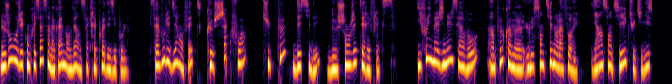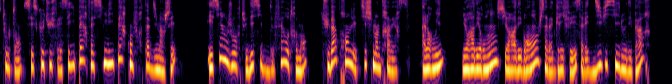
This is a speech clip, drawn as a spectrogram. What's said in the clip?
Le jour où j'ai compris ça, ça m'a quand même enlevé un sacré poids des épaules. Ça voulait dire en fait que chaque fois, tu peux décider de changer tes réflexes. Il faut imaginer le cerveau un peu comme euh, le sentier dans la forêt il y a un sentier que tu utilises tout le temps. C'est ce que tu fais. C'est hyper facile, hyper confortable d'y marcher. Et si un jour tu décides de faire autrement, tu vas prendre les petits chemins de traverse. Alors oui, il y aura des ronces, il y aura des branches, ça va te griffer, ça va être difficile au départ.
